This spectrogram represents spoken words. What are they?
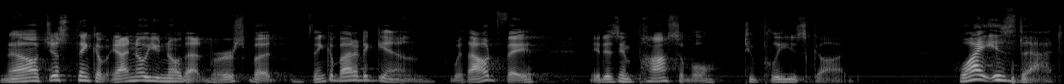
Now, just think of it. I know you know that verse, but think about it again. Without faith, it is impossible to please God. Why is that?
